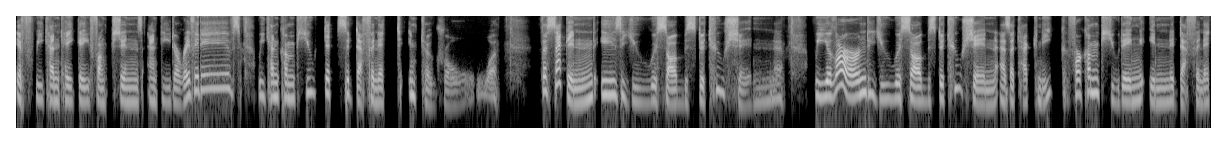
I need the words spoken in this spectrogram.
If we can take a function's antiderivatives, we can compute its definite integral. The second is U substitution. We learned U substitution as a technique for computing indefinite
